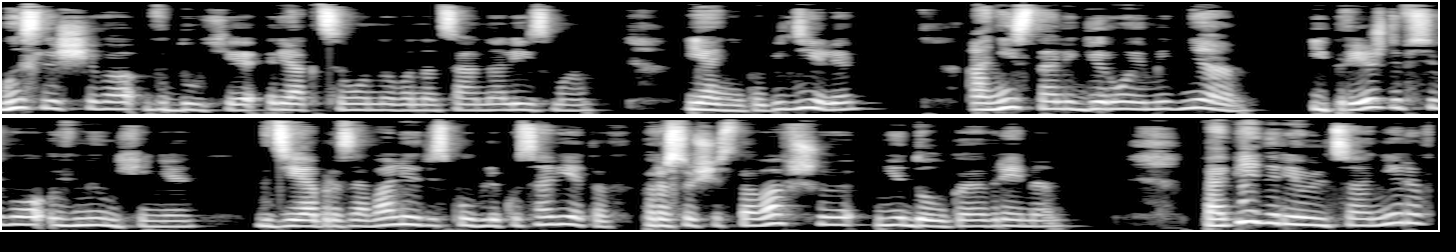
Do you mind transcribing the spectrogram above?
мыслящего в духе реакционного национализма. И они победили. Они стали героями дня, и прежде всего в Мюнхене, где образовали Республику Советов, просуществовавшую недолгое время. Победа революционеров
